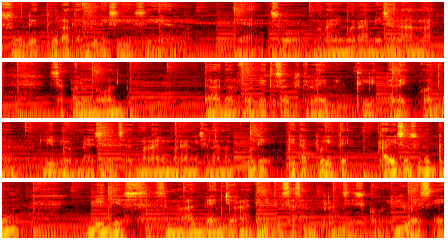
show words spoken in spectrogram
Sulit, wala tayong pinagsisisihan. Yan. So, maraming maraming salamat sa panonood. Uh, don't forget to subscribe, click the like button, leave your message at maraming maraming salamat po ulit. Kita po ito tayo sa sunod kong videos sa mga adventure natin dito sa San Francisco, USA,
